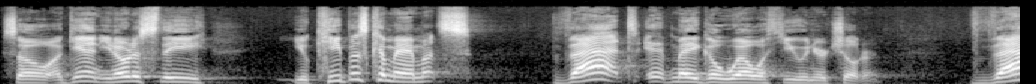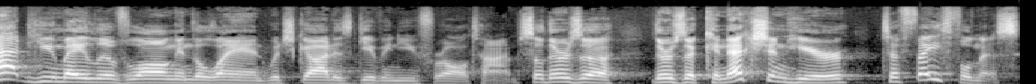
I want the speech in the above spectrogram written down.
So again, you notice the you keep his commandments, that it may go well with you and your children that you may live long in the land which God is giving you for all time. So there's a, there's a connection here to faithfulness.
